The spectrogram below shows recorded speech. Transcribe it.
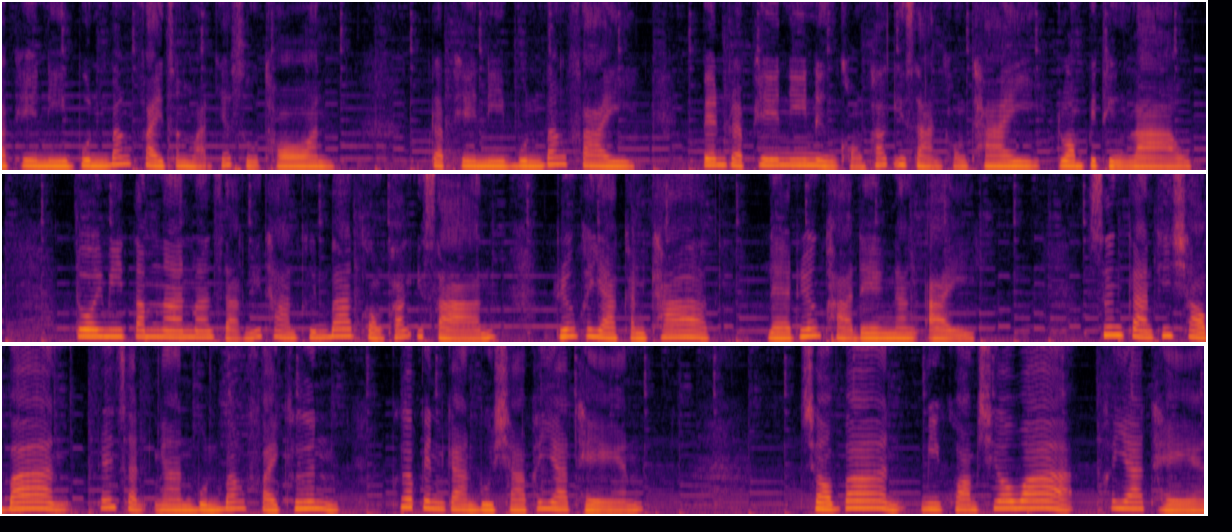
ประเพณีบุญบั้งไฟจังหวัดยะโสธร ประเพณีบุญบั้งไฟ เป็นประเพณีหนึ่งของภาคอีสานของไทย รวมไปถึงลาว โดยมีตำนานมาจากนิทานพื้นบ้านของภาคอีสาน เรื่องพญาคันคากและเรื่องผาแดงนางไอ ซึ่งการที่ชาวบ้านได้จัดงานบุญบั้งไฟขึ้น เพื่อเป็นการบูชาพญาแถน ชาวบ้านมีความเชื่อว่าพญาแถน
